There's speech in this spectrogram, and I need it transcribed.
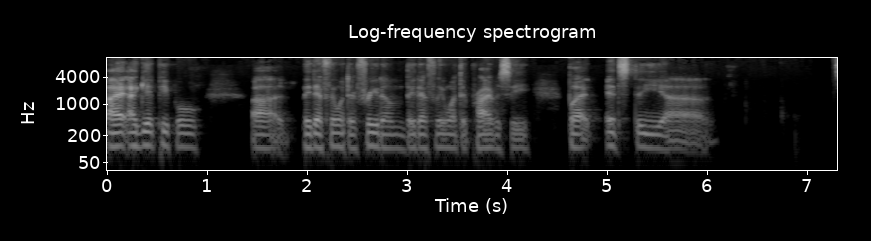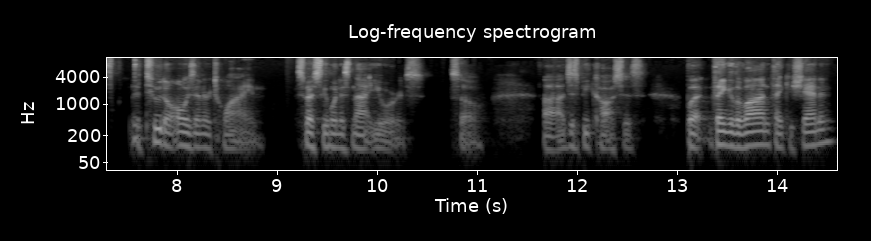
I, I get people. Uh, they definitely want their freedom. They definitely want their privacy, but it's the uh, the two don't always intertwine especially when it's not yours. So uh, just be cautious. But thank you, Levon. Thank you, Shannon.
